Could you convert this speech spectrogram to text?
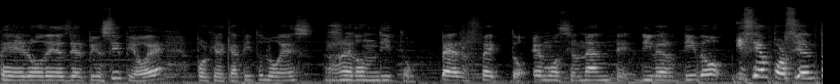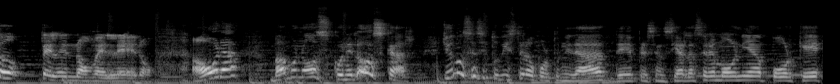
pero desde el principio, ¿eh? Porque el capítulo es redondito, perfecto, emocionante, divertido y 100% telenovelero. Ahora vámonos con el Oscar. Yo no sé si tuviste la oportunidad de presenciar la ceremonia porque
